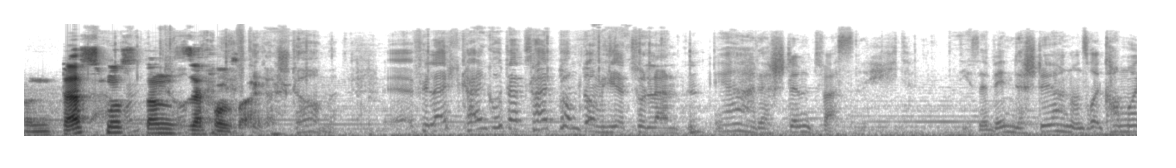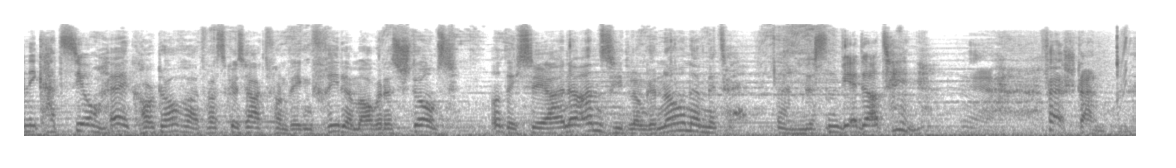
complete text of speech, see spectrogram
Und das muss dann Sepho sein. Äh, Vielleicht kein guter Zeitpunkt, um hier zu landen. Ja, da stimmt was nicht. Diese Winde stören unsere Kommunikation. Hey, Cordova hat was gesagt von wegen Friede im Auge des Sturms. Und ich sehe eine Ansiedlung genau in der Mitte. Dann müssen wir dorthin. Ja, verstanden.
